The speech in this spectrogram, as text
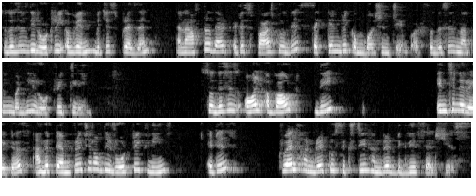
so this is the rotary oven which is present and after that it is passed to this secondary combustion chamber. So this is nothing but the rotary kiln. So this is all about the incinerators and the temperature of the rotary kilns it is 1200 to 1600 degrees celsius.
